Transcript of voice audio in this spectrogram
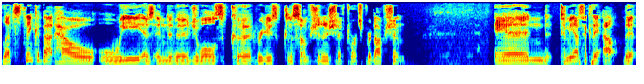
let's think about how we as individuals could reduce consumption and shift towards production. And to me, that's like the out, the,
